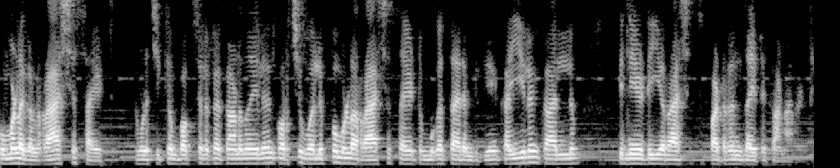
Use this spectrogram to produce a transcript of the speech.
കുമിളകൾ റാഷസ് ആയിട്ട്. നമ്മൾ ചിക്കൻ ബോക്സിലൊക്കെ കാണുന്നതിലും കുറച്ച് വലുപ്പമുള്ള റാഷസ് ആയിട്ട് മുഖത്ത് ആരംഭിക്കുകയും കയ്യിലും കാലിലും പിന്നീട് ഈ റാഷസ് പടരുന്നതായിട്ട് കാണാറുണ്ട്.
